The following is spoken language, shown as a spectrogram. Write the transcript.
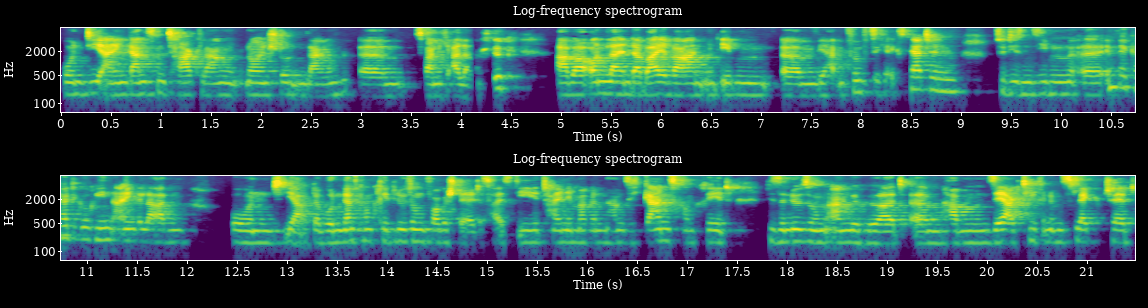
und die einen ganzen Tag lang, neun Stunden lang, ähm, zwar nicht alle am Stück, aber online dabei waren und eben ähm, wir hatten 50 Expertinnen zu diesen sieben äh, Impact-Kategorien eingeladen und ja, da wurden ganz konkret Lösungen vorgestellt. Das heißt, die Teilnehmerinnen haben sich ganz konkret diese Lösungen angehört, ähm, haben sehr aktiv in einem Slack-Chat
